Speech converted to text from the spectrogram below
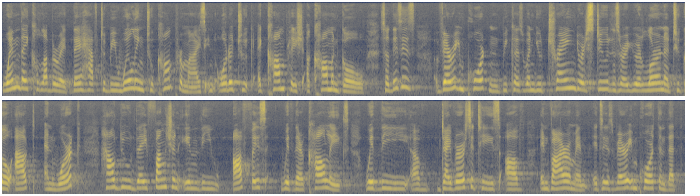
when they collaborate, they have to be willing to compromise in order to accomplish a common goal. So this is very important because when you train your students or your learner to go out and work, how do they function in the office with their colleagues, with the uh, diversities of environment? It is very important that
